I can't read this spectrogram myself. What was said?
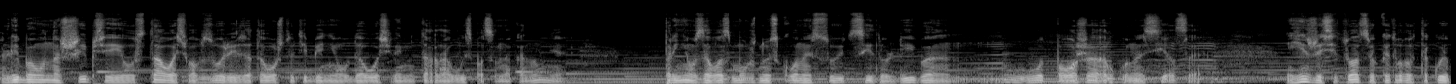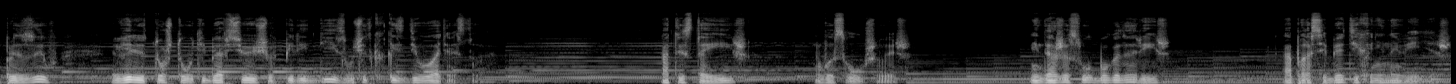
либо он ошибся и усталость в обзоре из-за того, что тебе не удалось элементарно выспаться накануне, принял за возможную склонность к суициду, либо, ну вот, положа руку на сердце, есть же ситуации, в которых такой призыв верить в то, что у тебя все еще впереди, звучит как издевательство. А ты стоишь, выслушиваешь и даже слух благодаришь, а про себя тихо ненавидишь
